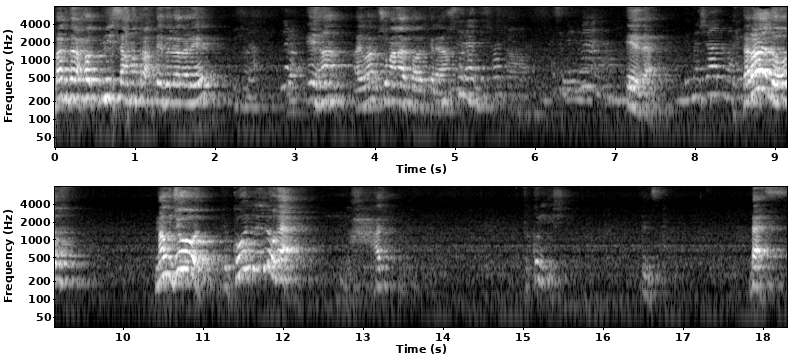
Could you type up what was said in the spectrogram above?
بقدر أحط mesa مطرح table ولا لا؟ لا إيه ها؟ أيوه شو معناته هذا الكلام؟ إيه ذا؟ بمجال معين الترادف موجود في كل اللغات كل شيء. انسى بس.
